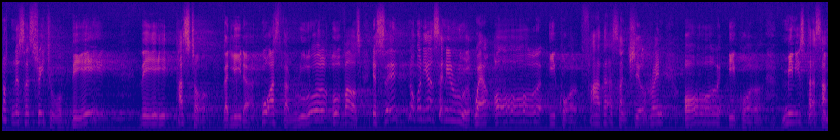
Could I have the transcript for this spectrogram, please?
not necessary to obey the pastor, the leader, who has the rule over us. They say, nobody has any rule. We're all equal. Fathers and children, all equal. Ministers and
